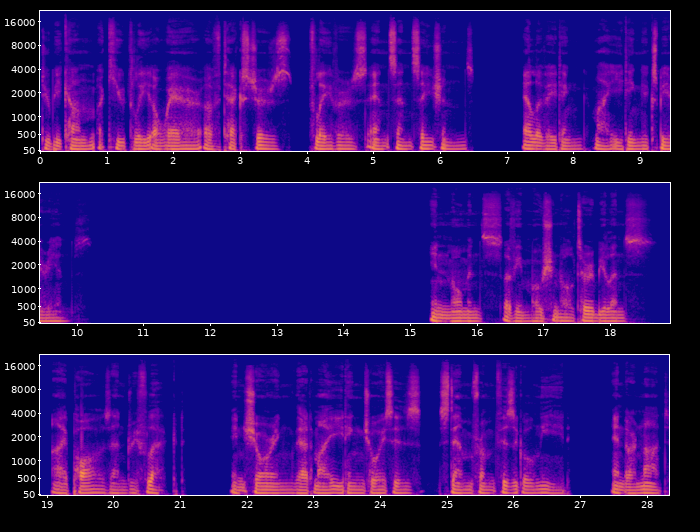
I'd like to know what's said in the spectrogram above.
to become acutely aware of textures, flavors, and sensations, elevating my eating experience. In moments of emotional turbulence, I pause and reflect, ensuring that my eating choices stem from physical need and are not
